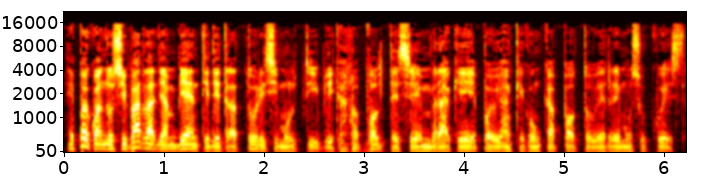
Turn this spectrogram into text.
E poi quando si parla di ambienti, i detrattori si moltiplicano. A volte sembra che, poi anche con Cappotto verremo su questo.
